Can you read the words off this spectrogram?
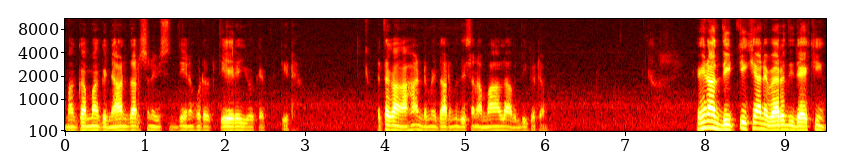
මග්ගමග්ග ඥාන දර්ශන විසුද්ධිය එනකොට තේරෙයි ඔය කැප්ටිට. එතකන් අහන්න මේ ධර්ම දේශනා මාලාව දිගටම. එහෙනම් ditthi කියන්නේ වැරදි දැකීම.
